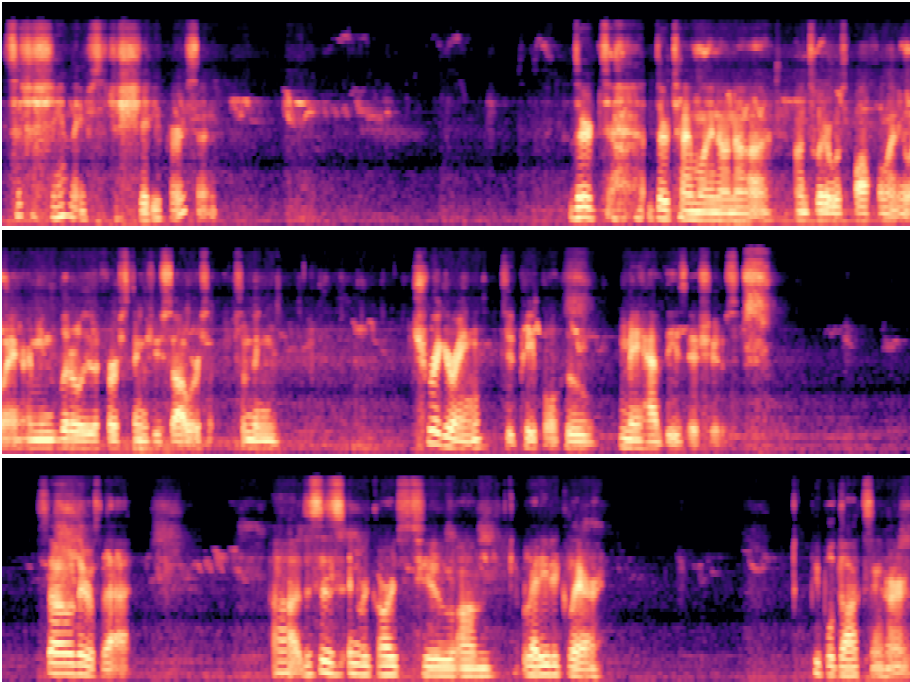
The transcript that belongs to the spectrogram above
it's such a shame that you're such a shitty person. Their their timeline on uh, on Twitter was awful anyway. I mean, literally the first things you saw were something triggering to people who may have these issues. So there's that. Uh, this is in regards to um, Ready to Glare. People doxing her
